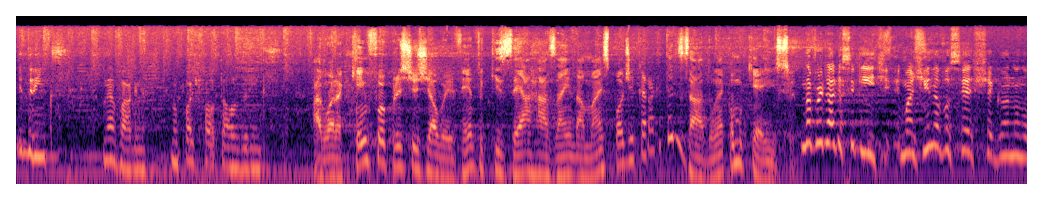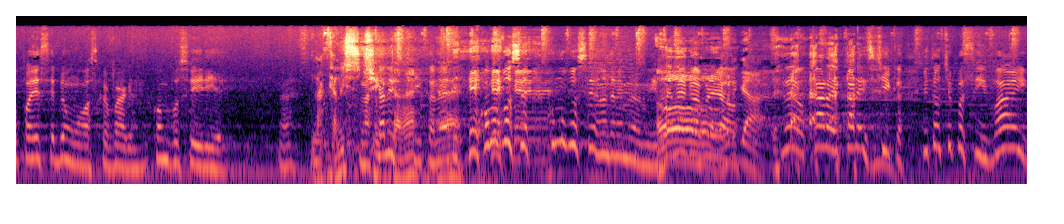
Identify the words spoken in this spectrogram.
E drinks, né, Wagner? Não pode faltar os drinks. Agora, quem for prestigiar o evento e quiser arrasar ainda mais, pode ir caracterizado, né? Como que é isso? Na verdade é o seguinte, imagina você chegando no para receber um Oscar, Wagner. Como você iria? Né? Naquela estica, Naquela né? estica, né? É. Como você, como você anda, né, meu amigo? Oh, né, Gabriel? obrigado. Né, o cara, o cara estica. Então, tipo assim, vai,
